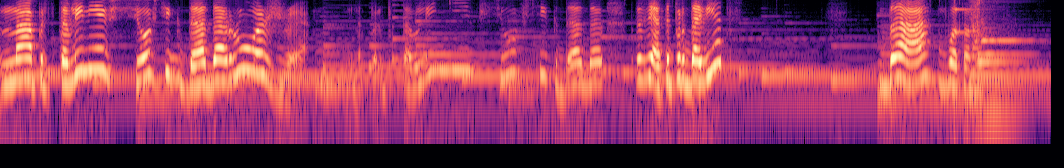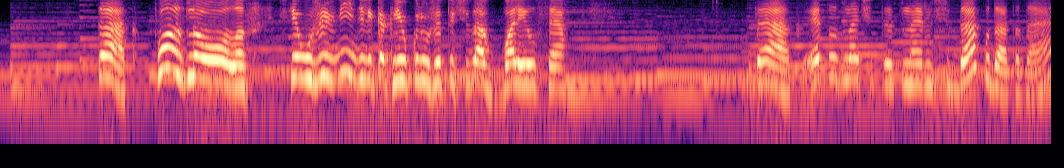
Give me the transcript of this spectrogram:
на представление все всегда дороже. На представлении все всегда дороже. Подожди, а ты продавец? Да, вот она. Так, поздно, Олаф. Все уже видели, как неуклюже ты сюда ввалился. Так, это значит, это, наверное, сюда куда-то, да?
